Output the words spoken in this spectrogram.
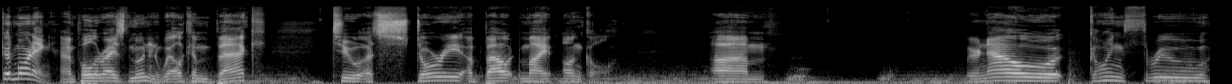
Good morning, I'm Polarized Moon, and welcome back to a story about my uncle. Um, we're now going through,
